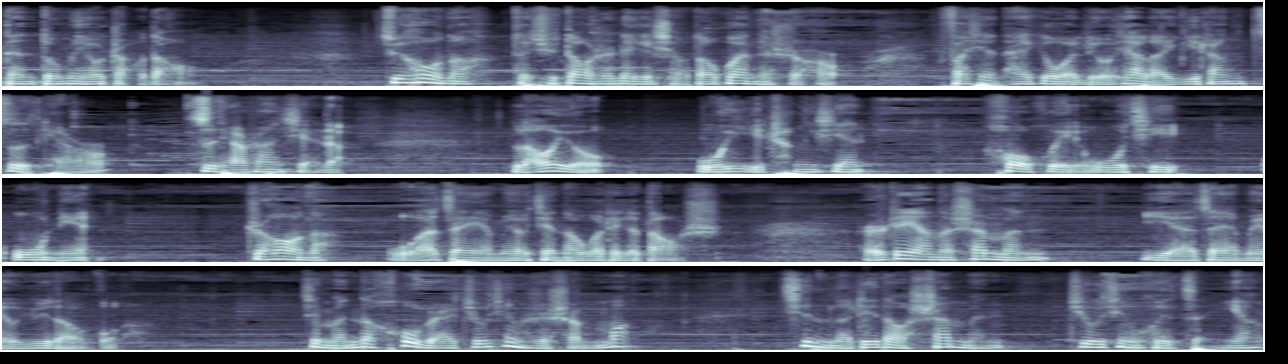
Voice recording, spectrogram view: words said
但都没有找到。最后呢，在去道士那个小道观的时候，发现他还给我留下了一张字条，字条上写着：“老友无意成仙，后会无期。”五年之后呢，我再也没有见到过这个道士，而这样的山门也再也没有遇到过。这门的后边究竟是什么？进了这道山门究竟会怎样？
